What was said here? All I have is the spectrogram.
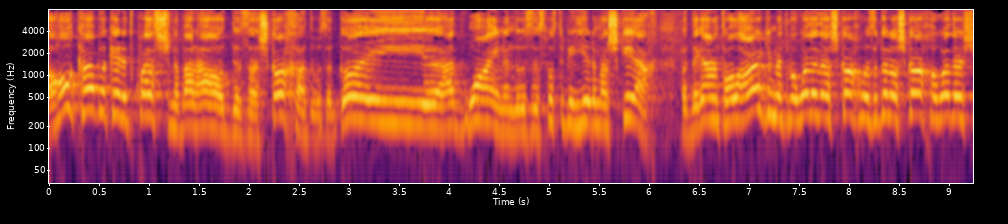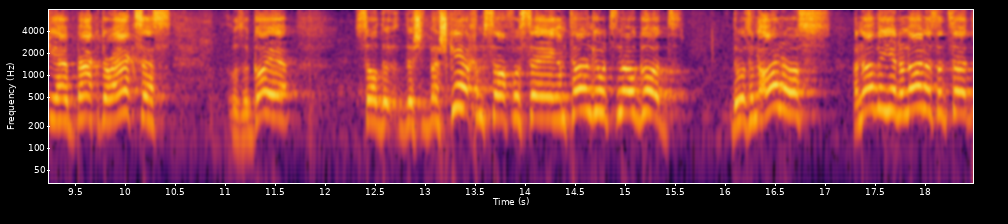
A whole complicated question about how there's a shkacha, there was a guy uh, had wine, and there was supposed to be a yid mashkiach, but they got into a whole argument about whether the shkacha was a good shkacha, whether she had backdoor access. It was a goya. So the, the mashkiach himself was saying, I'm telling you it's no good. There was an anos, another yid, an anos that said,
